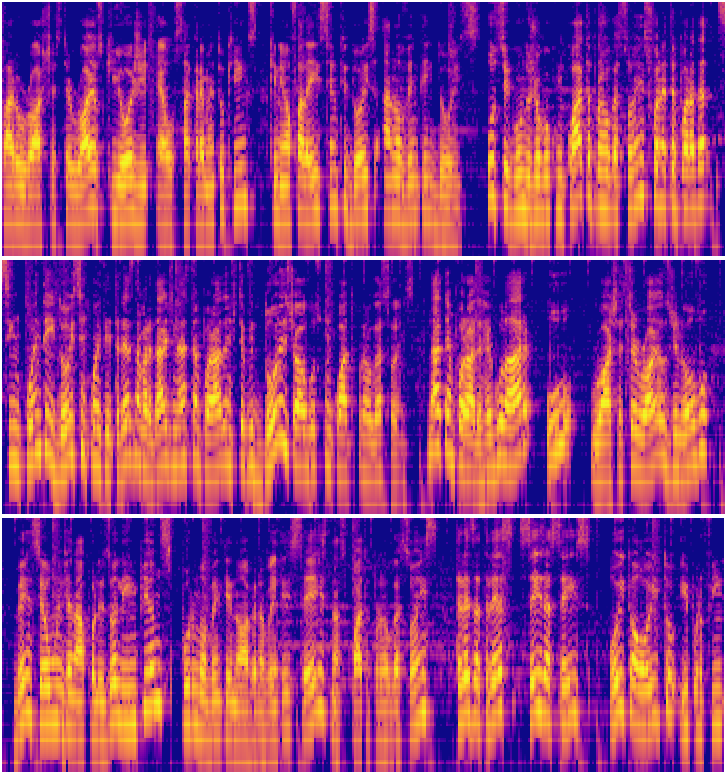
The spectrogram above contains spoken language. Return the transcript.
para o Rochester Royals, que hoje é o Sacramento Kings, que nem eu falei, 102 a 92. O segundo jogo com quatro prorrogações foi na temporada 52-53, na verdade, nessa temporada a gente teve dois jogos com quatro prorrogações. Na temporada regular, o Rochester Royals, de novo, venceu o Indianapolis Olympians por 99 a 96 nas quatro prorrogações, 3 a 3 6 a 6 8 a 8 e por fim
